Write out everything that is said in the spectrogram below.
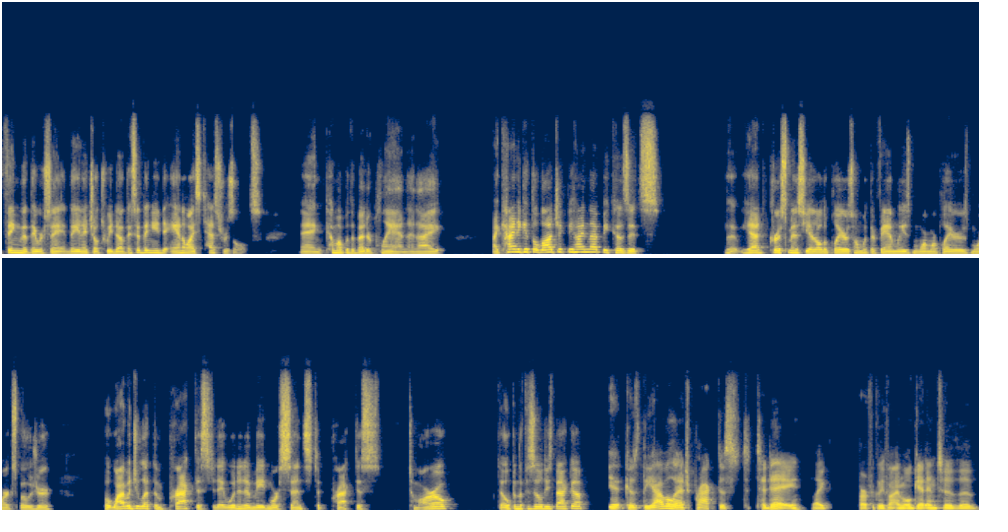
thing that they were saying the NHL tweeted out. They said they needed to analyze test results and come up with a better plan, and I I kind of get the logic behind that because it's you had Christmas, you had all the players home with their families, more and more players, more exposure. But why would you let them practice today? Wouldn't it have made more sense to practice tomorrow to open the facilities back up? Yeah, because the Avalanche practiced today, like perfectly fine. And We'll get into the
